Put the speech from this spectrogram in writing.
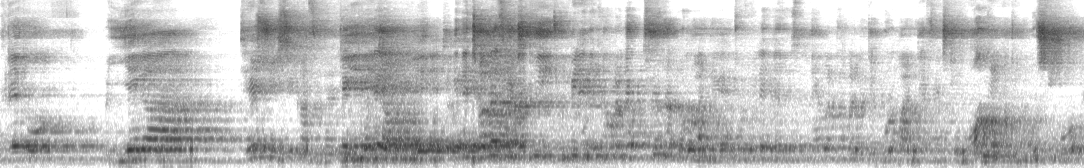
그래도 뭐 이해가 될 수 있을 것 같습니다. 이해되죠? 근데 저는 솔직히 좀비랜드 더블백 2를 보러 갈 때, 좀비랜드 더블 이렇게 보러 갈때 솔직히 원을 먼저 보시고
